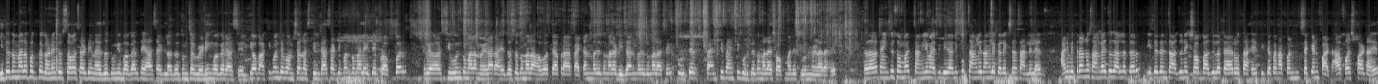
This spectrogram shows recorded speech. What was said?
इथे तुम्हाला फक्त गणेशोत्सवासाठी नाही जर तुम्ही बघाल तर ह्या साईडला जर तुमचं वेडिंग वगैरे असेल किंवा बाकी कोणते फंक्शन असतील त्यासाठी पण तुम्हाला इथे प्रॉपर शिवून तुम्हाला मिळणार आहे. जसं तुम्हाला हवं त्या प्रा पॅटर्नमध्ये तुम्हाला डिझाईनमध्ये तुम्हाला असेल कुर्ते फॅन्सी फॅन्सी कुर्ते तुम्हाला शॉपमध्ये शिवून मिळणार आहेत. तर दादा थँक्यू सो मच चांगली माहिती दिली आणि खूप चांगले चांगले कलेक्शन्स आणलेले आहेत. आणि मित्रांनो सांगायचं झालं तर इथे त्यांचं अजून एक शॉप बाजूला तयार होत आहे. तिथे पण आपण सेकंड पार्ट हा फर्स्ट पार्ट आहे.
